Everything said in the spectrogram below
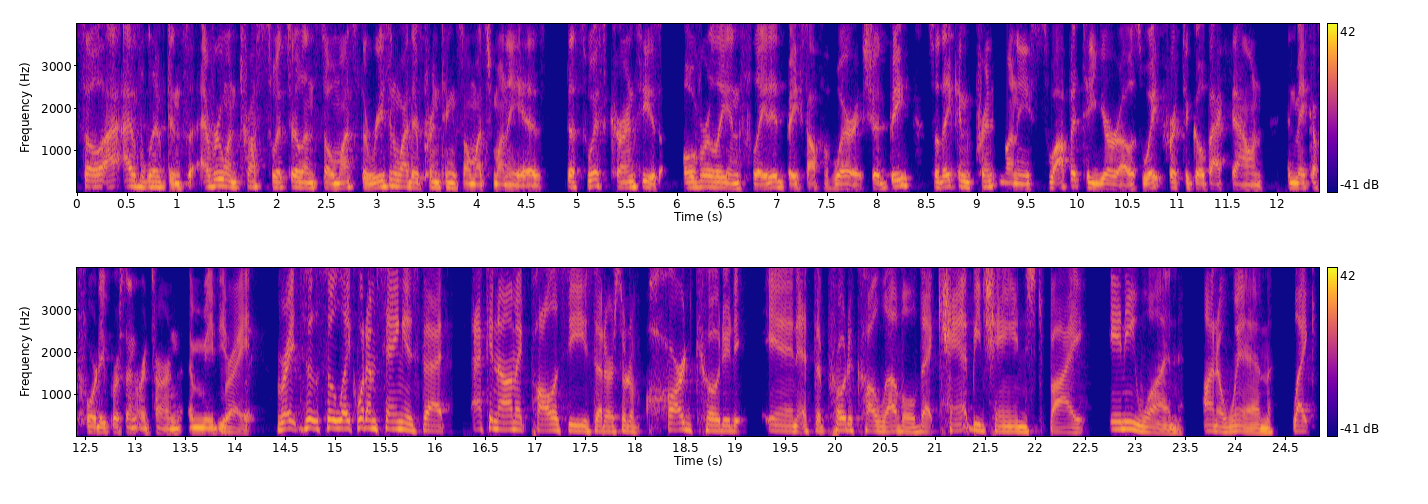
So I, have lived in. So everyone trusts Switzerland so much. The reason why they're printing so much money is the Swiss currency is overly inflated based off of where it should be. So they can print money, swap it to euros, wait for it to go back down, and make a forty percent return immediately. Right. Right. So, so like what I'm saying is that economic policies that are sort of hard coded in at the protocol level that can't be changed by anyone on a whim, like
